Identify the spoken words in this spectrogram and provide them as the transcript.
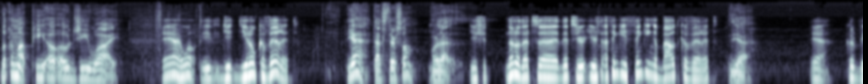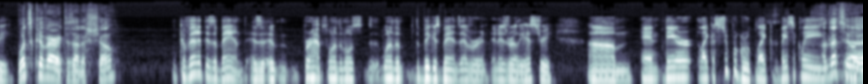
Look them up, P O O G Y. Yeah, well, you, you, you know Kaveret. Yeah, that's their song, or that. You should. No, no, that's uh, that's your. You're, I think you're thinking about Kaveret. Yeah. Yeah, could be. What's Kaveret? Is that a show? Kaveret is a band, is a, perhaps one of the most, one of the, the biggest bands ever in, in Israeli history. Um, and they're like a super group, like basically. Oh, that's who uh, it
